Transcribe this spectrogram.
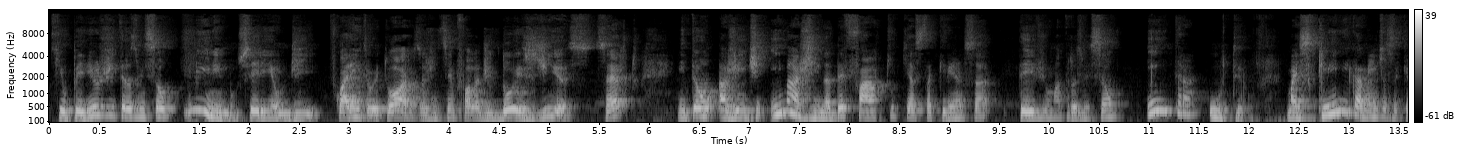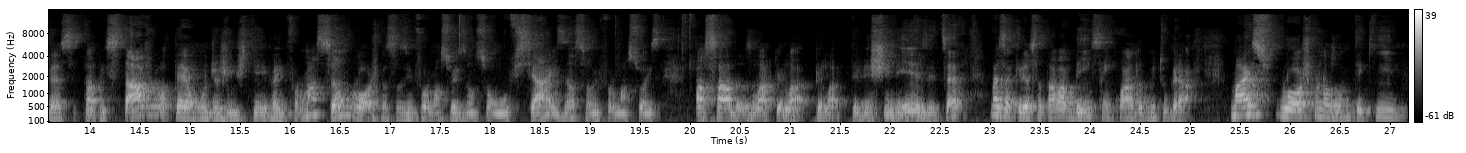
que o período de transmissão mínimo seriam de 48 horas, a gente sempre fala de dois dias, certo? Então, a gente imagina de fato que esta criança teve uma transmissão intraútero, mas clinicamente essa criança estava estável até onde a gente teve a informação. Lógico, essas informações não são oficiais, não são informações passadas lá pela, pela TV chinesa, etc. Mas a criança estava bem, sem quadro muito grave. Mas, lógico, nós vamos ter que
